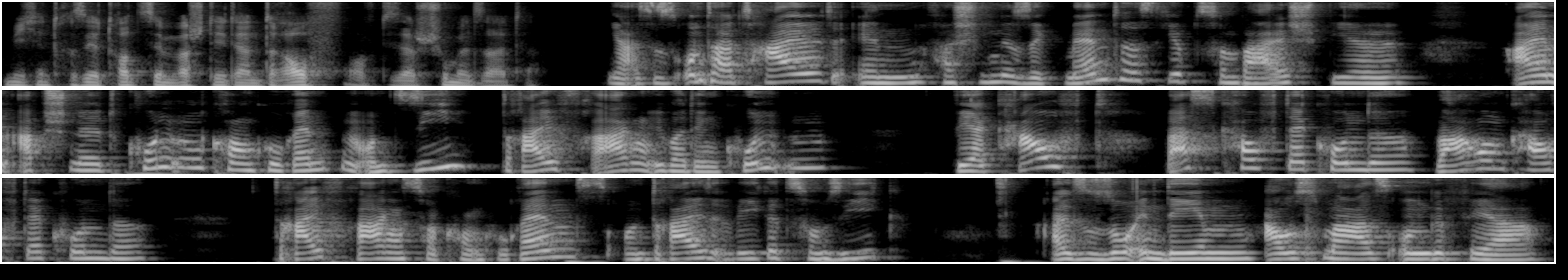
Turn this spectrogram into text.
mich interessiert trotzdem, was steht dann drauf auf dieser Schummelseite? Ja, es ist unterteilt in verschiedene Segmente. Es gibt zum Beispiel ein Abschnitt Kunden, Konkurrenten und Sie. Drei Fragen über den Kunden. Wer kauft? Was kauft der Kunde? Warum kauft der Kunde? Drei Fragen zur Konkurrenz und drei Wege zum Sieg. Also so in dem Ausmaß ungefähr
